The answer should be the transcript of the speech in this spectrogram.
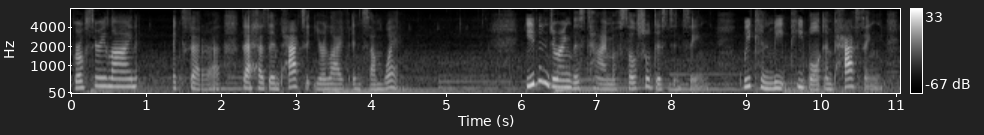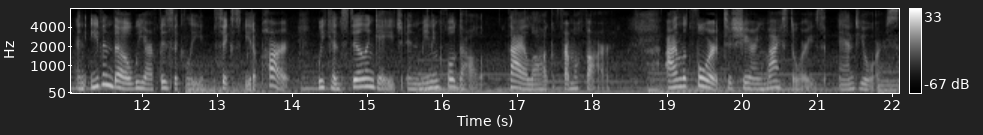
grocery line, etc., that has impacted your life in some way. Even during this time of social distancing, we can meet people in passing, and even though we are physically six feet apart, we can still engage in meaningful dialogue from afar. I look forward to sharing my stories and yours.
